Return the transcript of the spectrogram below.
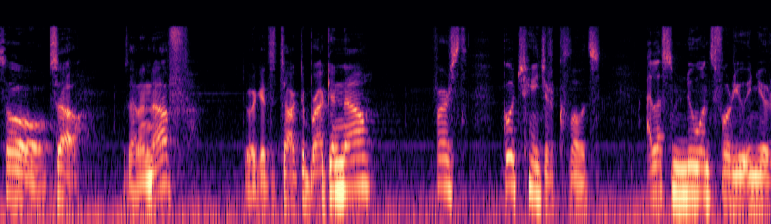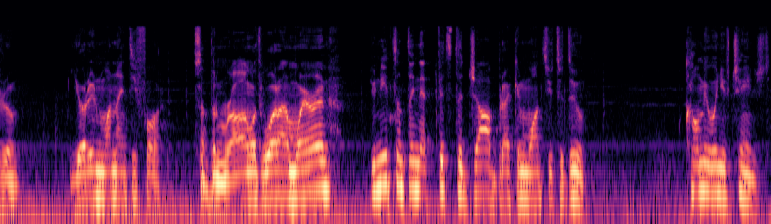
So, So, is that enough? Do I get to talk to Brecken now? first, go change your clothes. I left some new ones for you in your room. You're in 194. Something wrong with what I'm wearing? You need something that fits the job Brecken wants you to do. Call me when you've changed.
